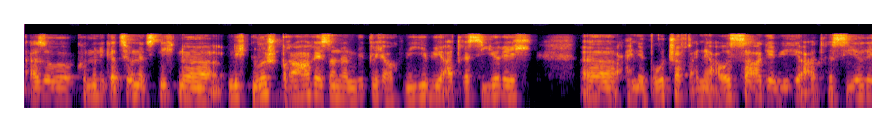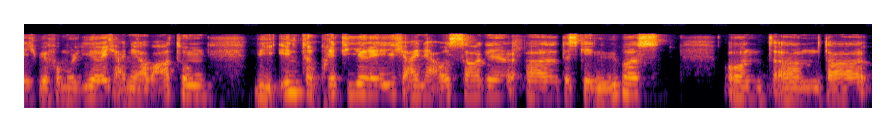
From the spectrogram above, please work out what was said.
Also Kommunikation jetzt nicht nur, nicht nur Sprache, sondern wirklich auch wie, wie adressiere ich äh, eine Botschaft, eine Aussage, wie adressiere ich, wie formuliere ich eine Erwartung, wie interpretiere ich eine Aussage äh, des Gegenübers. Und ähm, da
